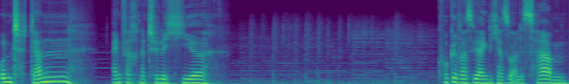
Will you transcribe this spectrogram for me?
Und dann einfach natürlich hier gucke, was wir eigentlich ja so alles haben.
